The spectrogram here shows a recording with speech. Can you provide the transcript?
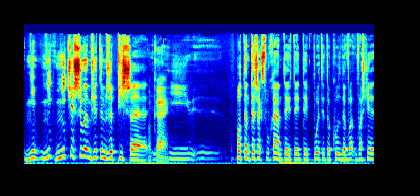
nie, nie, nie, cieszyłem się tym, że piszę okay. i, i potem też jak słuchałem tej, tej, tej płyty, to kurde, właśnie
